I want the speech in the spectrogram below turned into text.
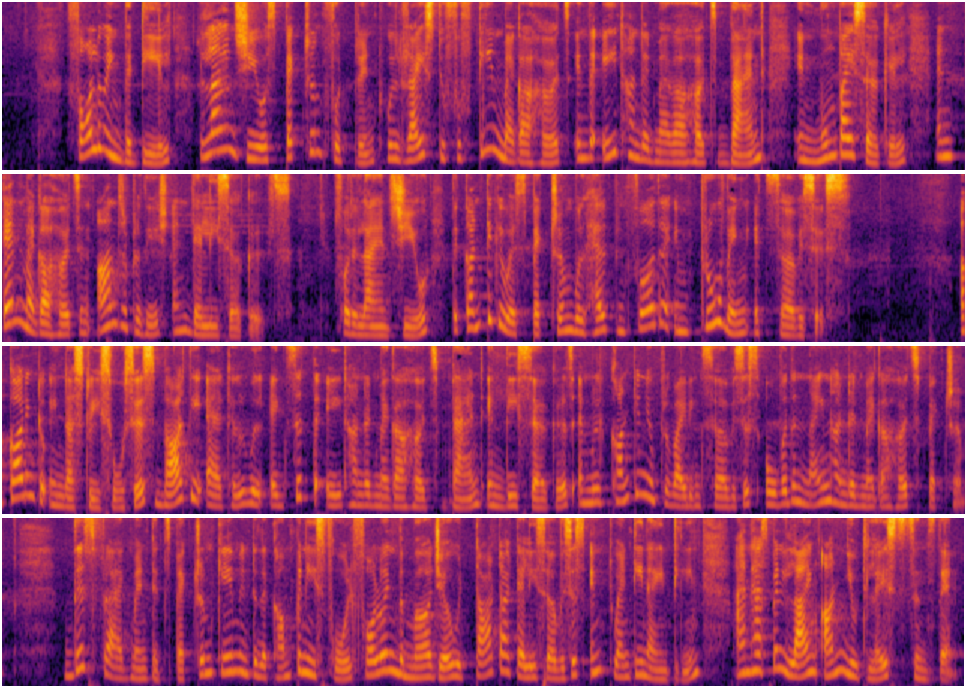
Following the deal, Reliance Jio's spectrum footprint will rise to 15 MHz in the 800 MHz band in Mumbai Circle and 10 MHz in Andhra Pradesh and Delhi circles. For Reliance Jio, the contiguous spectrum will help in further improving its services. According to industry sources, Bharti Airtel will exit the 800 MHz band in these circles and will continue providing services over the 900 MHz spectrum. This fragmented spectrum came into the company's fold following the merger with Tata Teleservices in 2019 and has been lying unutilized since then.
